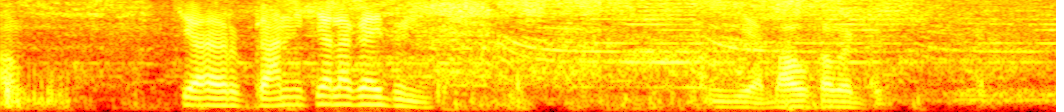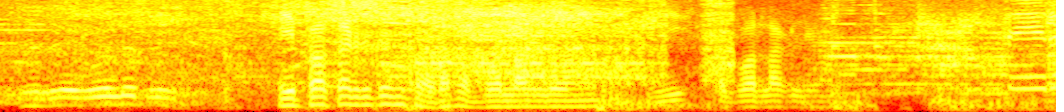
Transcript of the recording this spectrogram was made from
अब क्या, गाने क्या लगाई तूने? ये भाव का बर्थडे ये पकड़ तुम थोड़ा सा बोल लागले हो. ये इसका बोल हो.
